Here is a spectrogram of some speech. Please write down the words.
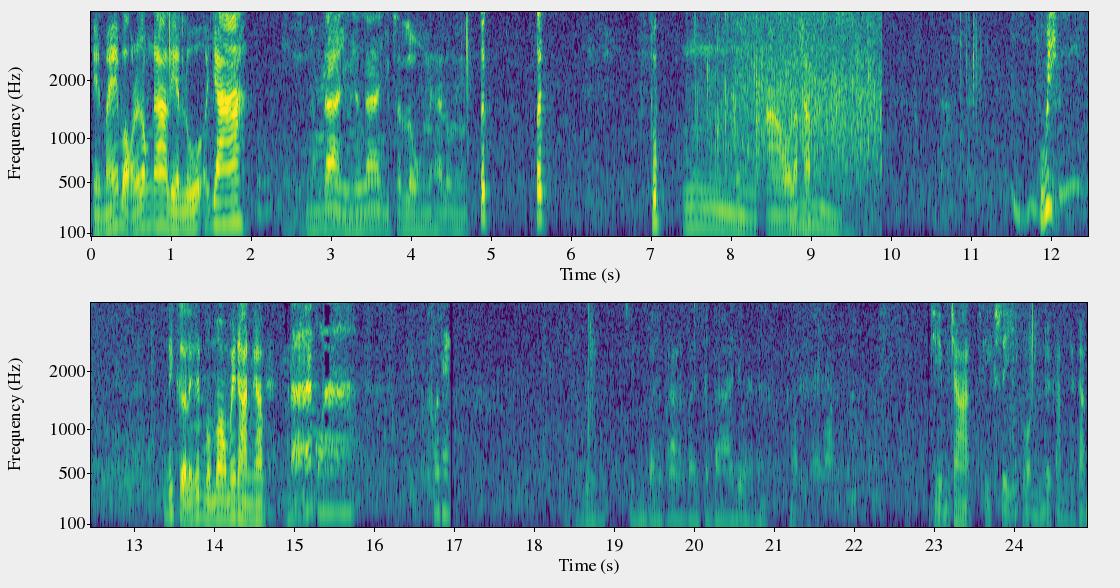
เห็นไหมบอกแล้วต้องหน้าเรียนรู้อยายังได้อยู่ยังได้อยู่จะลงนะฮะลูกนี้ตึกตึกฟุบอืมเอาแล้วครับ อืม อุ้ยนี่เกิดอะไรขึ้นผมมองไม่ทันครับ หนากว่าเขาแทงดูกินใบผ้าใบสบายใช่ไหมนะทีมชาติอีก 4 คนด้วยกันนะครับ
